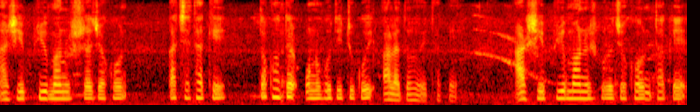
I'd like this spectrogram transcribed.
আর সেই প্রিয় মানুষরা যখন কাছে থাকে, তখন তার অনুভূতিটুকুই আলাদা হয়ে থাকে। আর সেই প্রিয় মানুষগুলো যখন থাকে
